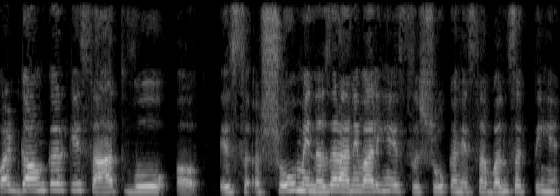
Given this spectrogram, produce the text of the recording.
पटगांवकर के साथ वो इस शो में नज़र आने वाली हैं, इस शो का हिस्सा बन सकती हैं।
